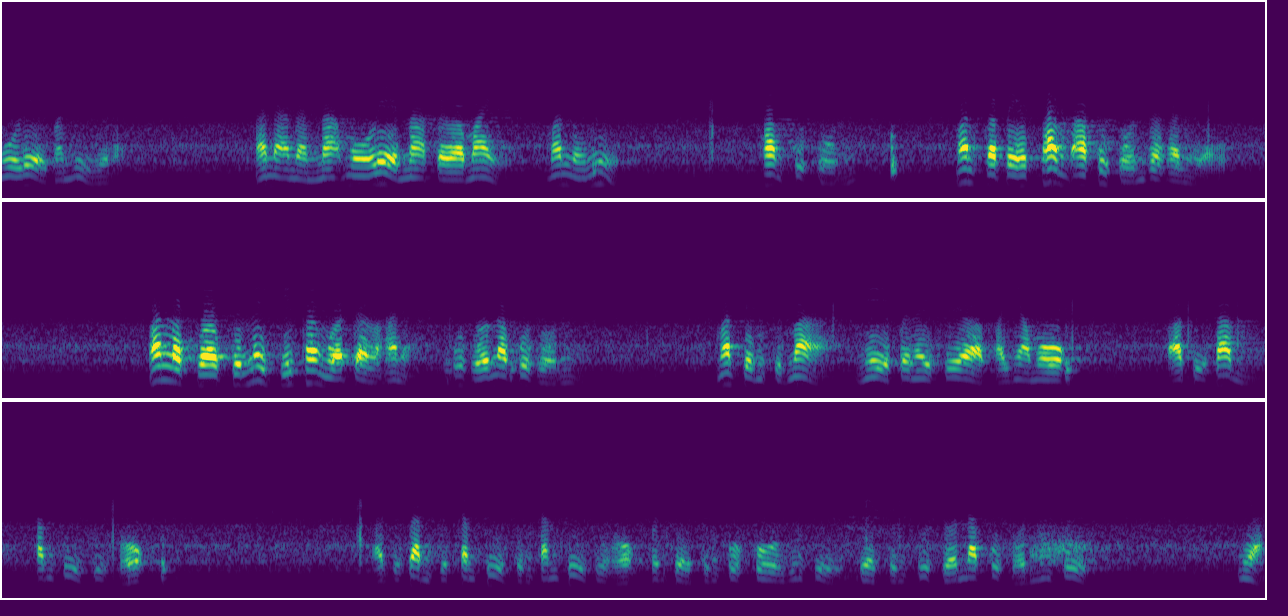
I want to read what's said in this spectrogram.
มูเลมันนี่อยู่นะอันนั้นนะโมเลนะแปลว่าไม่ มันไม่นี่ทางกุศลมันก็ไปทั้งอกุศลซะทันเดียวมันละเกิดขึ้นไม่คิดทั้งหมดแต่ละฮะเนี่ยกุศลอกุศล มันเป็นขึ้นมานี่เป็นในเสื้อพญาโมกอภิสัมคำที่ที่หกอภิสัมจิตคำที่เป็นคำที่ที่หกเป็นเกศเป็นผู้คูยิ่งที่เกศเป็นผู้สวนนักผู้สวนยิ่งที่ เนี่ย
